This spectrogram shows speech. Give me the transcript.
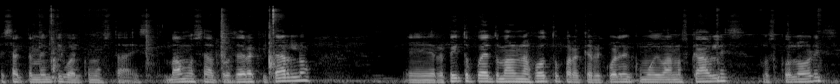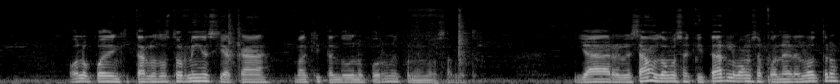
exactamente igual como está este. Vamos a proceder a quitarlo. Eh, repito, pueden tomar una foto para que recuerden cómo iban los cables, los colores. O lo pueden quitar los dos tornillos y acá van quitando uno por uno y poniéndolos al otro. Ya regresamos, vamos a quitarlo, vamos a poner el otro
